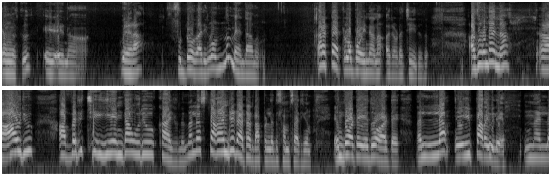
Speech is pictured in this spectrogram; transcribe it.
ഞങ്ങൾക്ക് വേറെ ഫുഡോ കാര്യങ്ങളോ ഒന്നും വേണ്ടാന്ന്. കറക്റ്റായിട്ടുള്ള പോയിന്റാണ് അവരവിടെ ചെയ്തത്. അതുകൊണ്ട് തന്നെ ആ, ഒരു അവർ ചെയ്യേണ്ട ഒരു കാര്യമുണ്ട്. നല്ല സ്റ്റാൻഡേർഡ് ആയിട്ടാണ് ആ പിള്ളേർ സംസാരിക്കണം എന്തോ ആട്ടെ ഏതോ ആട്ടെ നല്ല ഈ പറയൂലേ നല്ല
